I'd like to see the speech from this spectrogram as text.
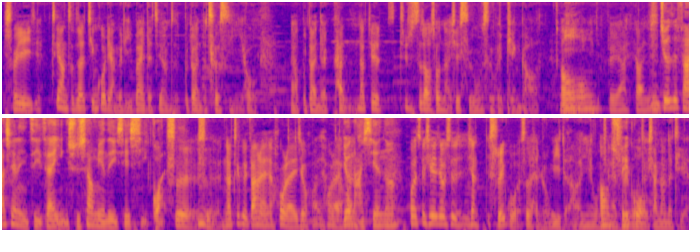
所以这样子的，经过两个礼拜的这样子不断的测试以后。那不断的看，那就就是知道说哪些食物是会偏高。哦，对呀、啊，你就是发现了你自己在饮食上面的一些习惯。是是，嗯、那这个当然后来就后来有哪些呢？或者这些就是像水果是很容易的哈，因为我们现在水果都相当的甜，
